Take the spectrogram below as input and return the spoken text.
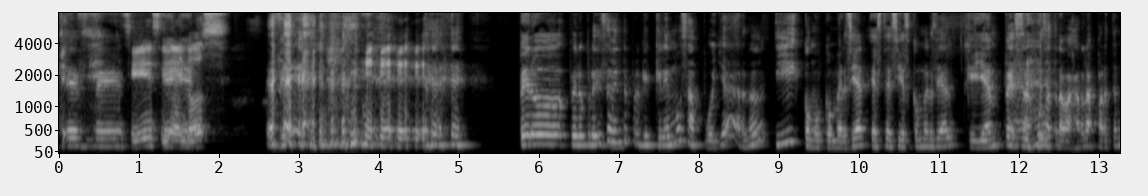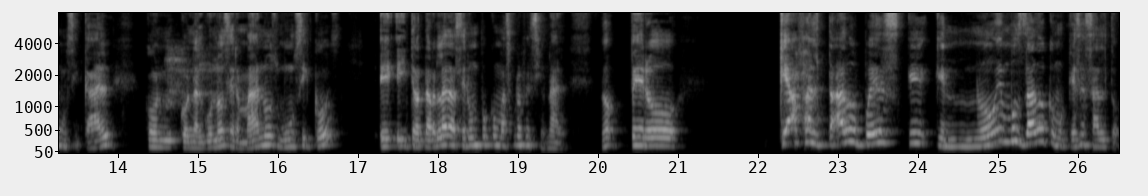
Este, sí, sí, hay eh, dos. pero, pero precisamente porque queremos apoyar, ¿no? Y como comercial, este sí es comercial, que ya empezamos a trabajar la parte musical con, con algunos hermanos músicos eh, y tratarla de hacer un poco más profesional, ¿no? Pero ¿Qué ha faltado? Pues que, no hemos dado como que ese salto.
